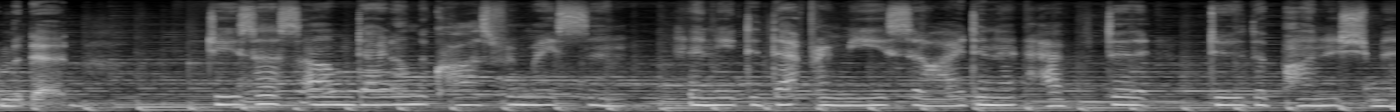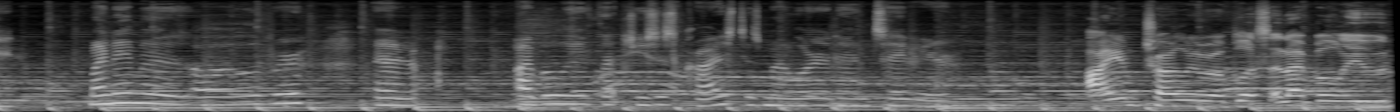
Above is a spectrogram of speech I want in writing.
from the dead. Jesus um, died on the cross for my sin, and he did that for me so I didn't have to do the punishment. My name is Oliver, and I believe that Jesus Christ is my Lord and Savior. I am Charlie Robles, and I believe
